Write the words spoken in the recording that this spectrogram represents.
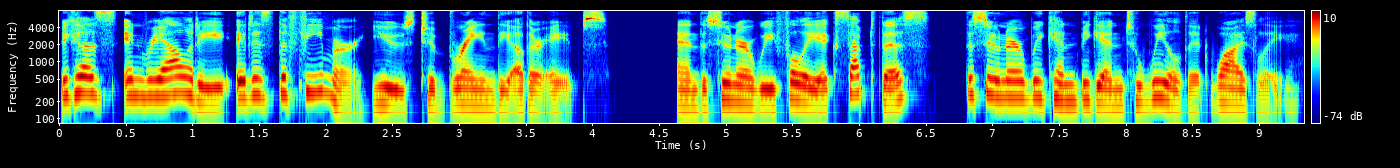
Because in reality, it is the femur used to brain the other apes. And the sooner we fully accept this, the sooner we can begin to wield it wisely.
